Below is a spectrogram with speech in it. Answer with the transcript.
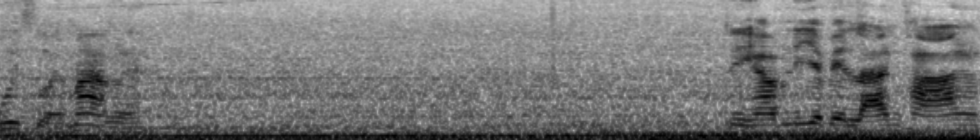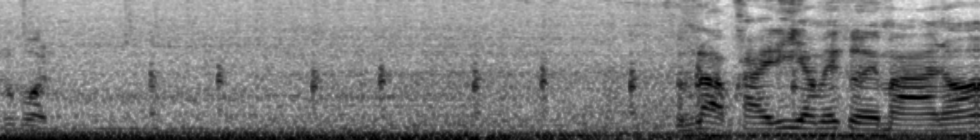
อุ้สวยมากเลย นี่ครับนี่จะเป็นร้านค้านะทุกคนสำหรับใครที่ยังไม่เคยมาเนาะ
